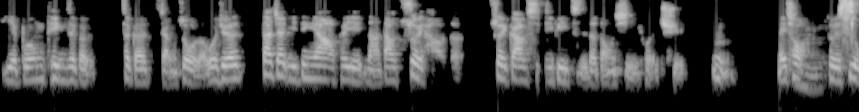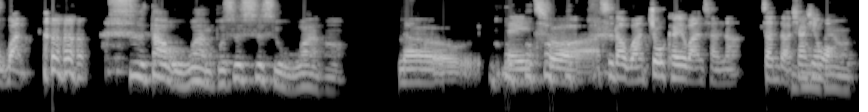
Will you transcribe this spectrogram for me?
也不用听这个这个讲座了。我觉得大家一定要可以拿到最好的、最高 CP 值的东西回去。嗯，没错，就是四五万，四到五万，不是四十五万哈。No，没错，四到五万就可以完成了，真的，相信我。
